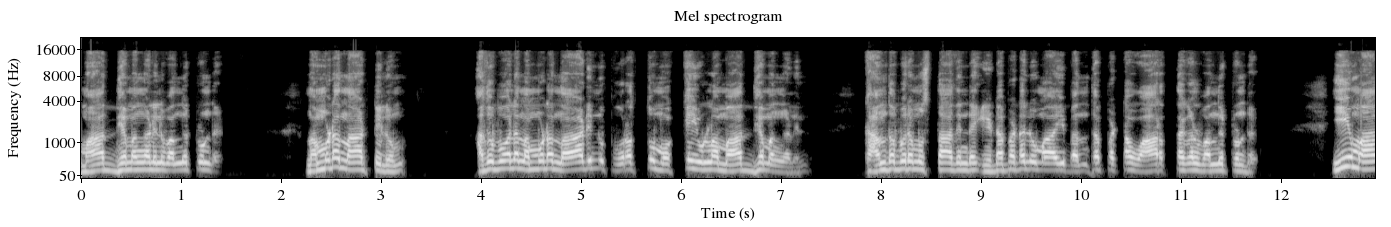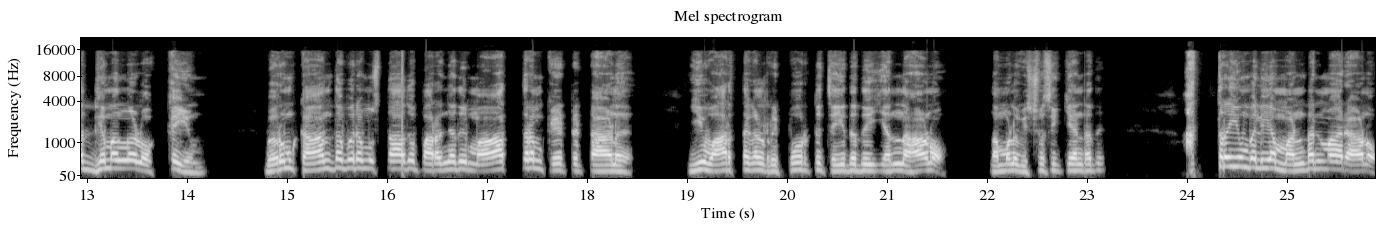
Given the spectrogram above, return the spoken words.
മാധ്യമങ്ങളിൽ വന്നിട്ടുണ്ട്. നമ്മുടെ നാട്ടിലും അതുപോലെ നമ്മുടെ നാടിനു പുറത്തുമൊക്കെയുള്ള മാധ്യമങ്ങളിൽ കാന്തപുരം ഉസ്താദിന്റെ ഇടപെടലുമായി ബന്ധപ്പെട്ട വാർത്തകൾ വന്നിട്ടുണ്ട്. ഈ മാധ്യമങ്ങളൊക്കെയും വെറും കാന്തപുരം ഉസ്താദ് പറഞ്ഞത് മാത്രം കേട്ടിട്ടാണ് ഈ വാർത്തകൾ റിപ്പോർട്ട് ചെയ്തത് എന്നാണോ നമ്മൾ വിശ്വസിക്കേണ്ടത്? അത്രയും വലിയ മണ്ടന്മാരാണോ?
